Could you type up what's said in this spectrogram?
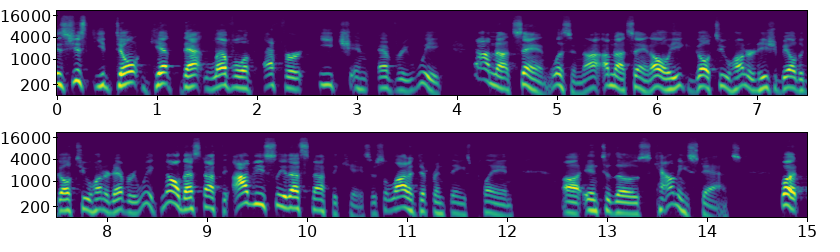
is just you don't get that level of effort each and every week. Now, I'm not saying, listen, I'm not saying, oh, he could go 200. He should be able to go 200 every week. No, that's not the, obviously, that's not the case. There's a lot of different things playing uh, into those county stats. But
